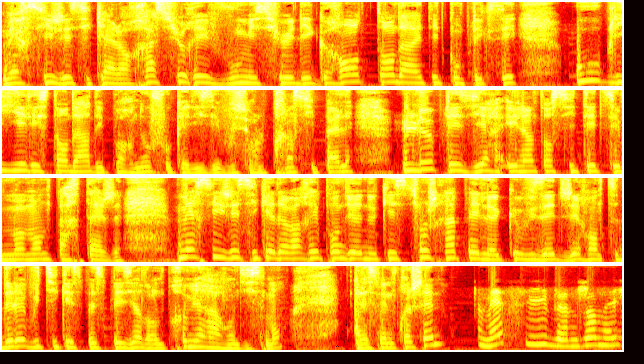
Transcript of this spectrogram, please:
Merci Jessica. Alors rassurez-vous messieurs, il est grand temps d'arrêter de complexer. Oubliez les standards des pornos, focalisez-vous sur le principal, le plaisir et l'intensité de ces moments de partage. Merci Jessica d'avoir répondu à nos questions. Je rappelle que vous êtes gérante de la boutique Espace Plaisir dans le premier arrondissement. À la semaine prochaine. Merci, bonne journée.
